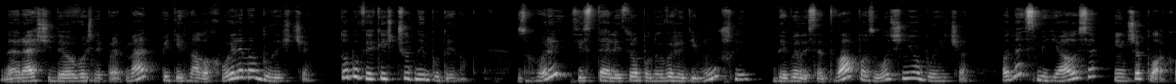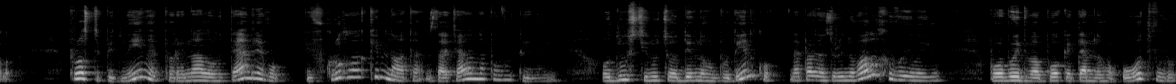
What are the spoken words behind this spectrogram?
Нарешті дивовижний предмет підігнало хвилями ближче. То був якийсь чудний будинок. Згори, зі стелі, зробленої у вигляді мушлі, дивилися два позолочені обличчя. Одне сміялося, інше плакало. Просто під ними поринала у темряву півкругла кімната, затянена павутиною. Одну стіну цього дивного будинку, напевно, зруйнувало хвилею. По обидва боки темного отвору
